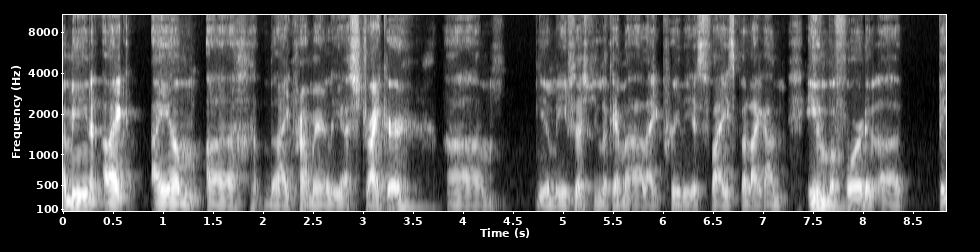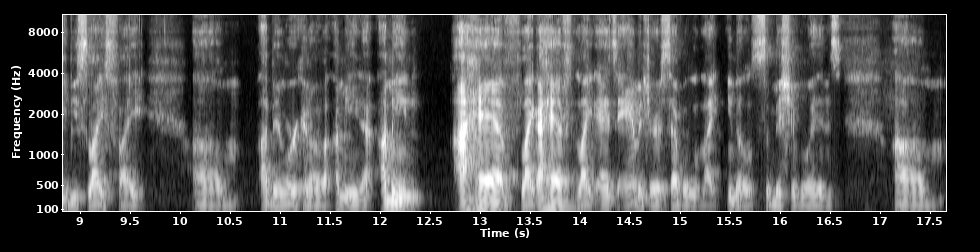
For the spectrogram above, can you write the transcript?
I mean, like I am uh like primarily a striker. Um, you know, I mean, especially look at my like previous fights, but like I'm even before the uh, baby slice fight, um, I've been working on. I mean, I mean, I have like I have like as an amateur several like you know submission wins. Um,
